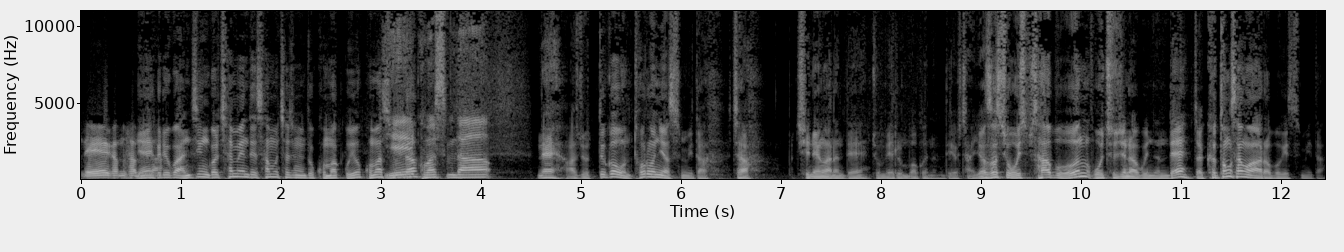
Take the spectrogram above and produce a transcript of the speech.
네, 감사합니다. 네, 그리고 안진걸 참여연대 사무처장님도 고맙고요. 고맙습니다. 예, 고맙습니다. 네, 아주 뜨거운 토론이었습니다. 자, 진행하는데 좀 애를 먹었는데요. 자, 6시 54분 5초 지나고 있는데 자, 교통 상황 알아보겠습니다.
